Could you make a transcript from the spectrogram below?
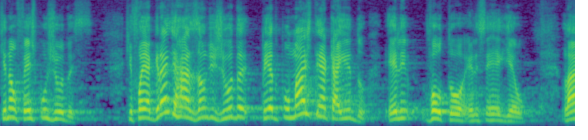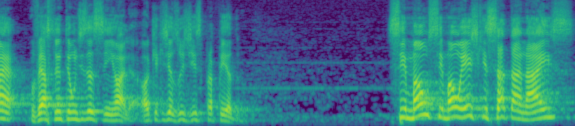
que não fez por Judas. Que foi a grande razão de Judas, Pedro, por mais que tenha caído, ele voltou, ele se ergueu. Lá no verso 31 diz assim: olha, olha o que, Jesus disse para Pedro. Simão, Simão, eis que Satanás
